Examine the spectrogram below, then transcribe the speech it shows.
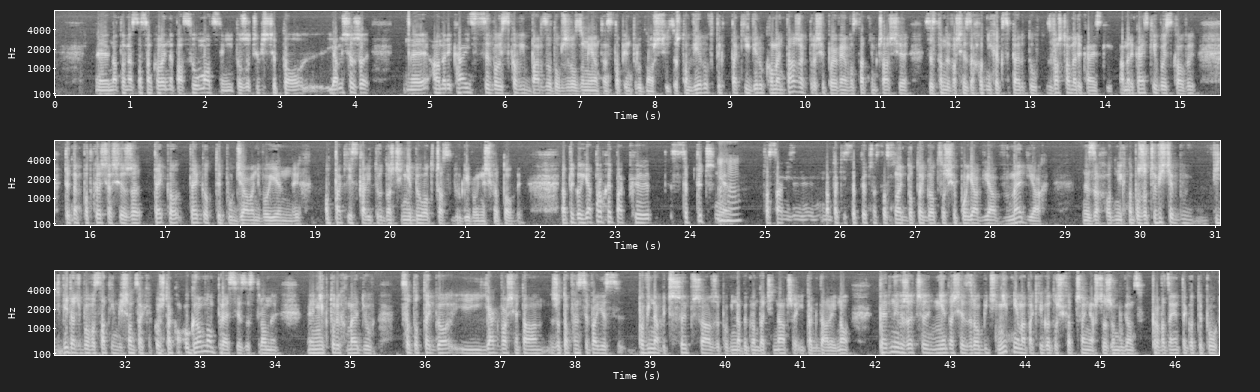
Natomiast to są kolejne pasy umocnień i to rzeczywiście to, ja myślę, że amerykańscy wojskowi bardzo dobrze rozumieją ten stopień trudności. Zresztą wielu w tych takich wielu komentarzach, które się pojawiają w ostatnim czasie ze strony właśnie zachodnich ekspertów, zwłaszcza amerykańskich, amerykańskich wojskowych, to jednak podkreśla się, że tego, tego typu działań wojennych o takiej skali trudności nie było od czasu II wojny światowej. Dlatego ja trochę tak e, sceptycznie Mhm. czasami e, mam taki sceptyczny stosunek do tego, co się pojawia w mediach zachodnich, no bo rzeczywiście wi- widać było w ostatnich miesiącach jakąś taką ogromną presję ze strony niektórych mediów co do tego, jak właśnie ta, że ta ofensywa jest, powinna być szybsza, że powinna wyglądać inaczej i tak dalej. No, pewnych rzeczy nie da się zrobić. Nikt nie ma takiego doświadczenia, szczerze mówiąc, w prowadzeniu tego typu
